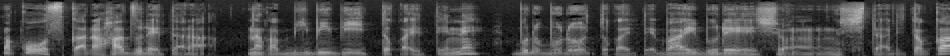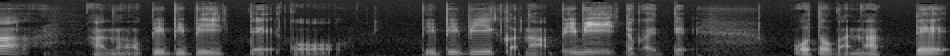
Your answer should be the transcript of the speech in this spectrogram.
まあ、コースから外れたら、なんかビビビとか言ってね、ブルブルとか言ってバイブレーションしたりとか、あのピピピってこう、ピピピかな、ビビとか言って音が鳴って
